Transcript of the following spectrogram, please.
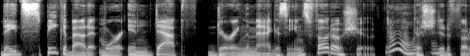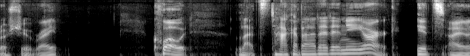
they'd speak about it more in depth during the magazine's photo shoot. Oh, because she did a photo shoot, right? Quote, let's talk about it in New York. It's, I,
